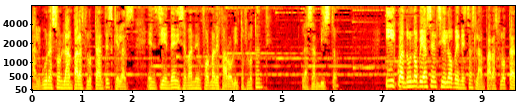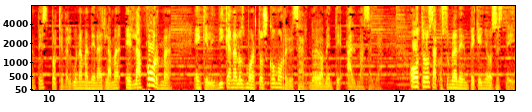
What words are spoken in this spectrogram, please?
Algunas son lámparas flotantes que las encienden y se van en forma de farolito flotante. ¿Las han visto? Y cuando uno ve hacia el cielo ven estas lámparas flotantes porque de alguna manera es la, es la forma en que le indican a los muertos cómo regresar nuevamente al más allá. Otros acostumbran en pequeños, este,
